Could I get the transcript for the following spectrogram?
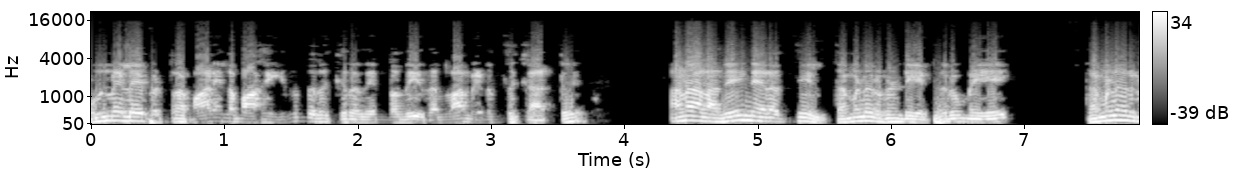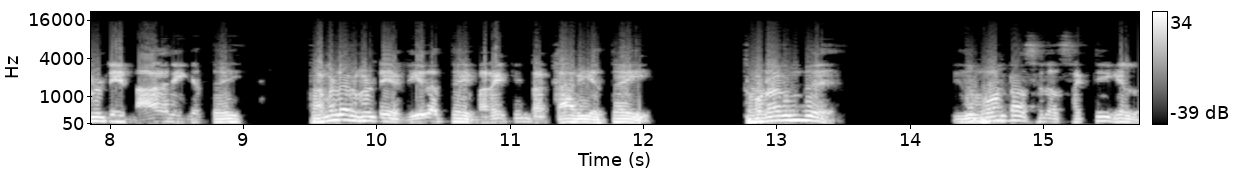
முன்னிலை பெற்ற மாநிலமாக இருந்திருக்கிறது என்பது இதெல்லாம் எடுத்துக்காட்டு. ஆனால் அதே நேரத்தில் தமிழர்களுடைய பெருமையை தமிழர்களுடைய நாகரிகத்தை தமிழர்களுடைய வீரத்தை மறைக்கின்ற காரியத்தை தொடர்ந்து இது போன்ற சில சக்திகள்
